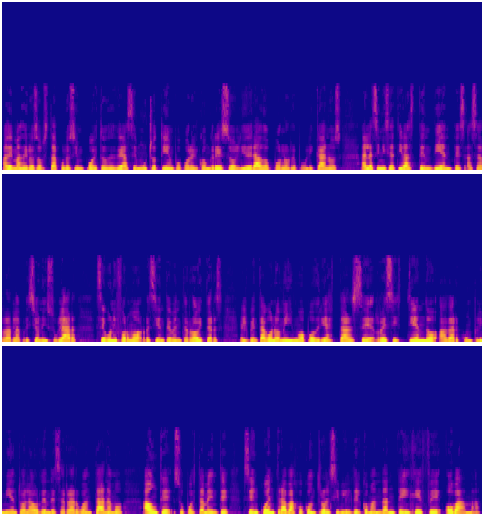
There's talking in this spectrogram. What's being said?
además de los obstáculos impuestos desde hace mucho tiempo por el Congreso, liderado por los republicanos, a las iniciativas tendientes a cerrar la prisión insular, según informó recientemente Reuters el Pentágono mismo podría estarse resistiendo a dar cumplimiento a la orden de cerrar Guantánamo, aunque supuestamente se encuentra bajo control civil del comandante en jefe Obama.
